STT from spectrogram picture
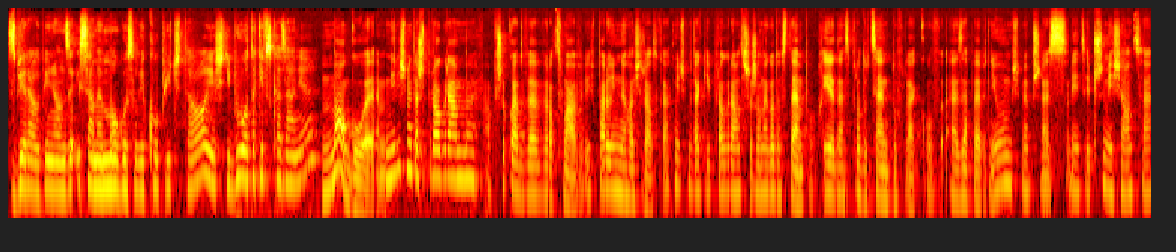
zbierały pieniądze i same mogły sobie kupić to, jeśli było takie wskazanie? Mogły. Mieliśmy też program, na przykład we Wrocławiu i w paru innych ośrodkach. Mieliśmy taki program rozszerzonego dostępu. Jeden z producentów leków e, zapewnił. Myśmy przez mniej więcej trzy miesiące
